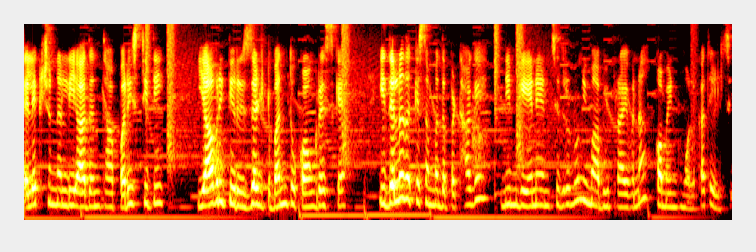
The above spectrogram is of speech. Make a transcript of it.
ಎಲೆಕ್ಷನ್ನಲ್ಲಿ ಆದಂತಹ ಪರಿಸ್ಥಿತಿ ಯಾವ ರೀತಿ ರಿಸಲ್ಟ್ ಬಂತು ಕಾಂಗ್ರೆಸ್ಗೆ? ಇದೆಲ್ಲದಕ್ಕೆ ಸಂಬಂಧಪಟ್ಟ ಹಾಗೆ ನಿಮ್ಗೆ ಏನೇ ಅನಿಸಿದ್ರು ನಿಮ್ಮ ಅಭಿಪ್ರಾಯವನ್ನು ಕಾಮೆಂಟ್ ಮೂಲಕ ತಿಳಿಸಿ.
